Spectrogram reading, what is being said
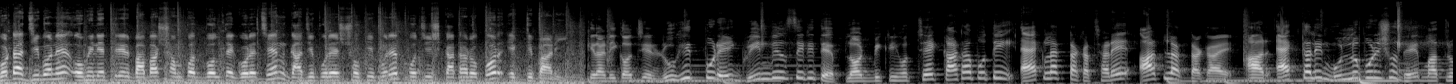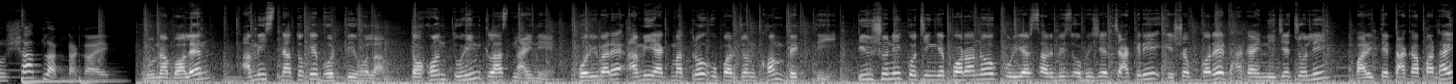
গোটা জীবনে অভিনেত্রীর বাবার সম্পদ বলতে গড়েছেন গাজীপুরের সখীপুরে পঁচিশ কাঠার ওপর একটি বাড়ি। কেরানীগঞ্জের রুহিতপুরে গ্রিনভিল সিটিতে প্লট বিক্রি হচ্ছে কাঠাপতি এক লাখ টাকা ছাড়ে আট লাখ টাকায় আর এককালীন মূল্য পরিশোধে মাত্র সাত লাখ টাকায়। রুনা বলেন আমি স্নাতকে ভর্তি হলাম তখন তুহিন ক্লাস নাইনে। পরিবারে আমি একমাত্র উপার্জনক্ষম ব্যক্তি। টিউশনি কোচিংয়ে পড়ানো কুরিয়ার সার্ভিস অফিসের চাকরি এসব করে ঢাকায় নিজে চলি। বাড়িতে টাকা পাঠাই,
